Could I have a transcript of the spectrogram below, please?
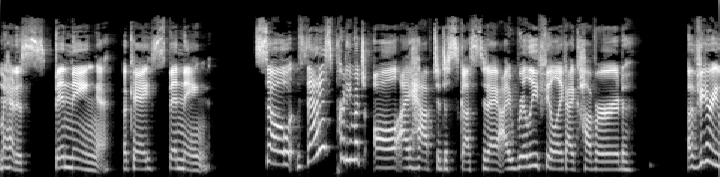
my head is spinning. Okay, spinning. So that is pretty much all I have to discuss today. I really feel like I covered a very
